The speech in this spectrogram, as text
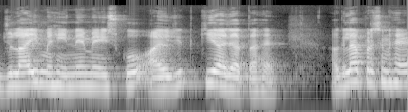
जुलाई महीने में इसको आयोजित किया जाता है। अगला प्रश्न है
